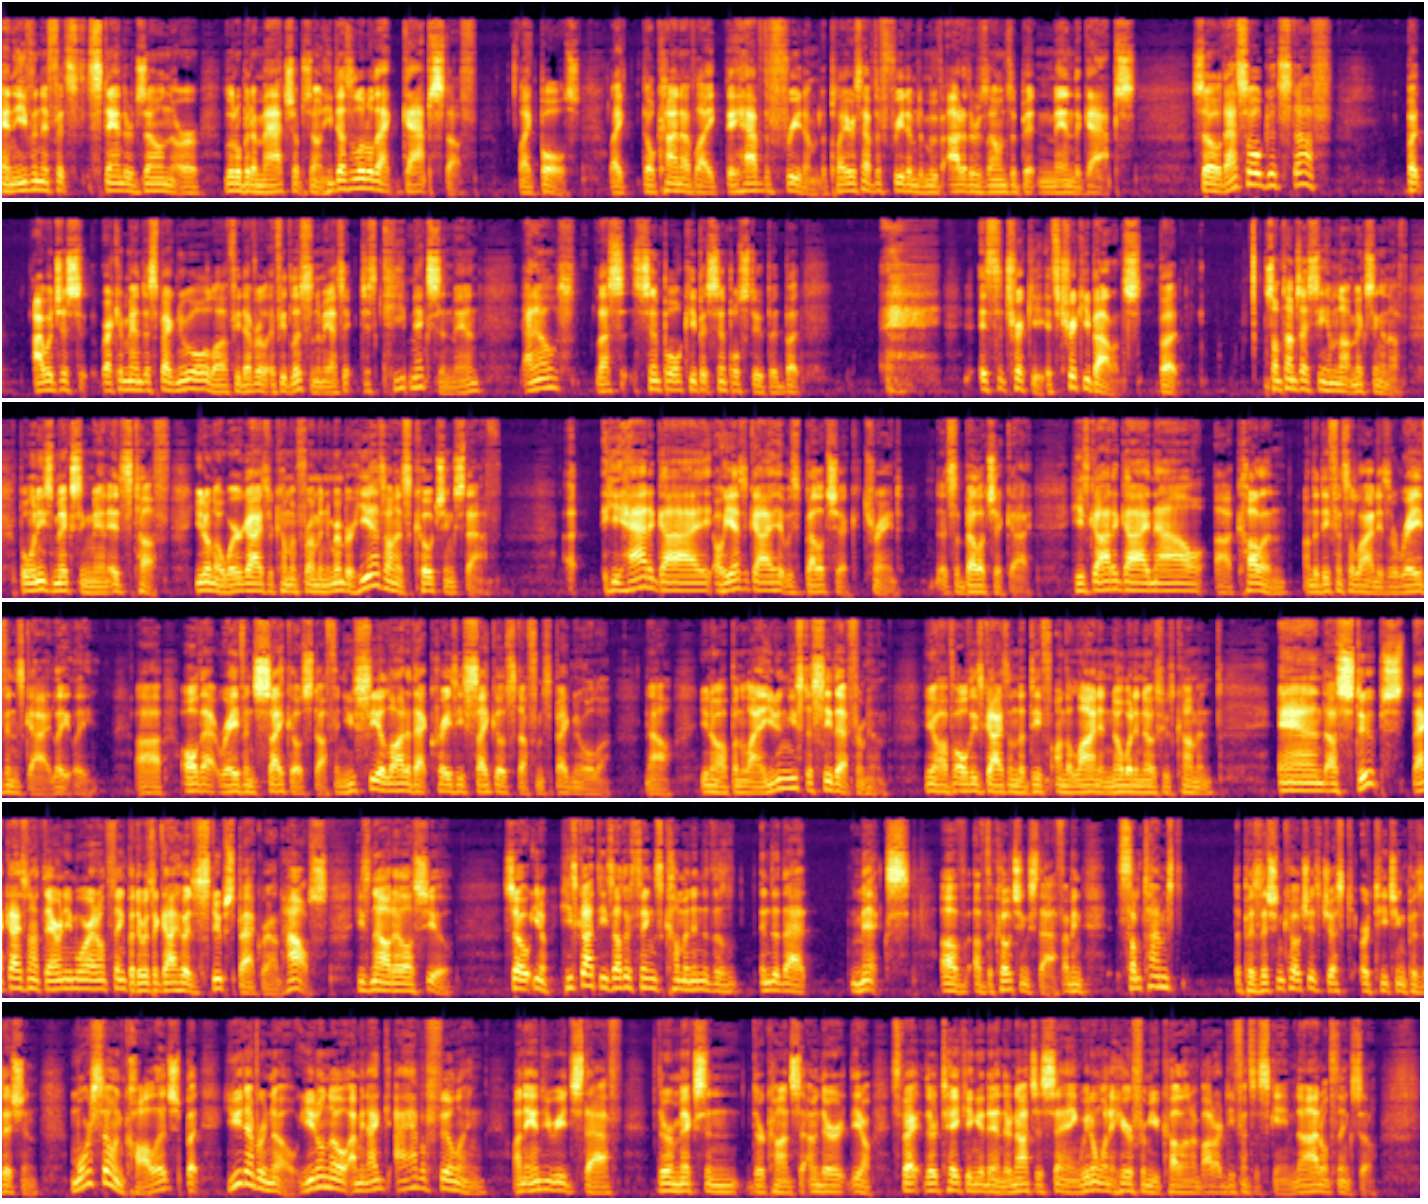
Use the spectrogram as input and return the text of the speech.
And even if it's standard zone or a little bit of matchup zone, he does a little of that gap stuff like Bowles. Like they'll kind of like they have the freedom. The players have the freedom to move out of their zones a bit and man the gaps. So that's all good stuff. But I would just recommend to Spagnuolo if he'd ever if he'd listen to me, I'd say just keep mixing, man. I know less simple, keep it simple, stupid, but it's a tricky, it's tricky balance, but sometimes I see him not mixing enough. But when he's mixing, man, it's tough. You don't know where guys are coming from. And remember, he has on his coaching staff. He had a guy. Oh, he has a guy that was Belichick trained. That's a Belichick guy. He's got a guy now, uh, Cullen, on the defensive line. He's a Ravens guy lately. Uh, all that Ravens psycho stuff, and you see a lot of that crazy psycho stuff from Spagnuolo now. You know, up on the line. You didn't used to see that from him you know, have all these guys on the def- on the line and nobody knows who's coming. And uh, Stoops, that guy's not there anymore, I don't think. But there was a guy who has a Stoops background, House. He's now at LSU. So you know, he's got these other things coming into the into that mix of of the coaching staff. I mean, sometimes the position coaches just are teaching position more so in college, but you never know. You don't know. I mean, I I have a feeling on Andy Reid's staff they're mixing their concept. I mean, they're you know they're taking it in. They're not just saying we don't want to hear from you, Cullen, about our defensive scheme. No, I don't think so.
